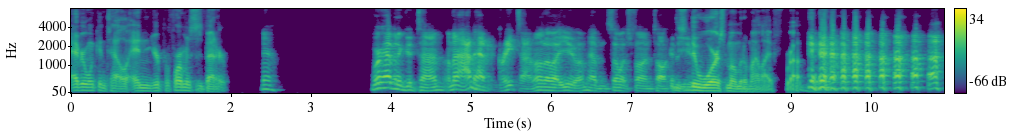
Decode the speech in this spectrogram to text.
everyone can tell, and your performance is better. Yeah, we're having a good time. I mean, I'm having a great time. I don't know about you. I'm having so much fun talking This to is you. the worst moment of my life, Rob.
